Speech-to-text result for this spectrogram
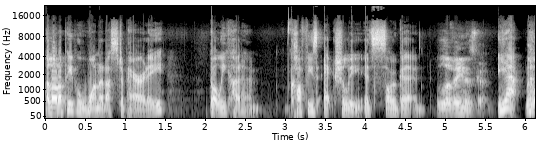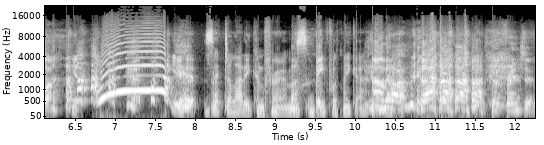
a lot of people wanted us to parody, but we couldn't. Coffee's actually it's so good. Lavina's good. Yeah. Well, yeah. yeah. Zach Delati confirms beef with Mika. Um, the friendship.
